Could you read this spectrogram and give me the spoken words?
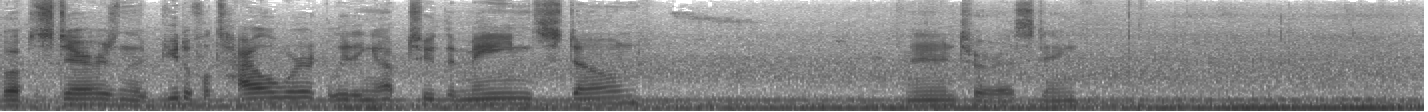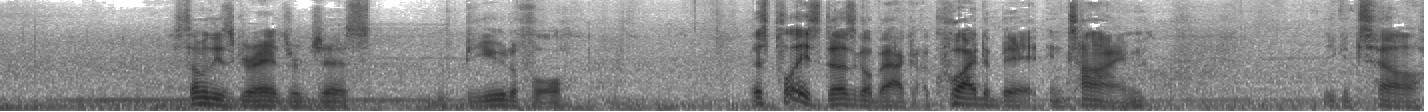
go up the stairs and the beautiful tile work leading up to the main stone Interesting. Some of these graves are just beautiful. This place does go back quite a bit in time. You can tell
